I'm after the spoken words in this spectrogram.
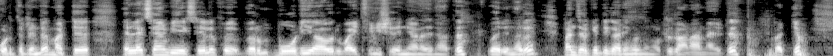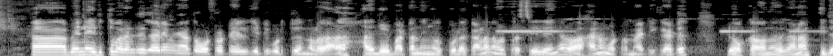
കൊടുത്തിട്ടുണ്ട്. മറ്റ് L X and V X വെറും ബോഡി ആ ഒരു വൈറ്റ് ഫിനിഷ് തന്നെയാണ് അതിനകത്ത് വരുന്നത്. പഞ്ചർ കിറ്റ് കാര്യങ്ങൾ നിങ്ങൾക്ക് കാണാനായിട്ട് പറ്റും. പിന്നെ എടുത്തു പറയേണ്ട ഒരു കാര്യം ഇതിനകത്ത് ഓട്ടോ ടൈൽ ഗേറ്റ് കൊടുത്തു എന്നുള്ളതാണ്. അതിന്റെ ഒരു ബട്ടൺ നിങ്ങൾക്ക് കൂടെ കാണാം. നമ്മൾ പ്രസ് ചെയ്ത് കഴിഞ്ഞാൽ വാഹനം ഓട്ടോമാറ്റിക് ആയിട്ട് ലോക്ക് ആവുന്നത് കാണാം. ഇത്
